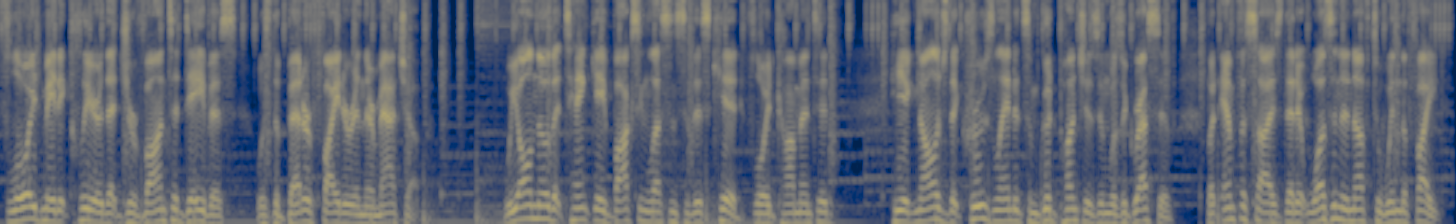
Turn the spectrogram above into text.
Floyd made it clear that Gervonta Davis was the better fighter in their matchup. We all know that Tank gave boxing lessons to this kid, Floyd commented. He acknowledged that Cruz landed some good punches and was aggressive, but emphasized that it wasn't enough to win the fight.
